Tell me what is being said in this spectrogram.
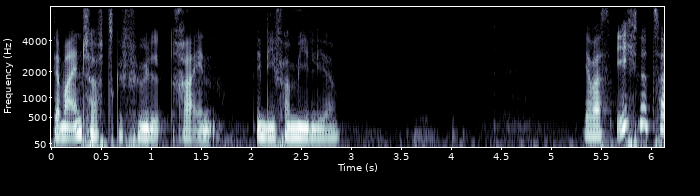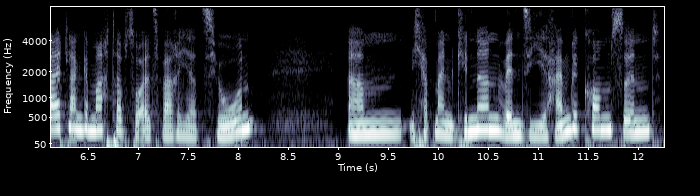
Gemeinschaftsgefühl rein in die Familie. Ja, was ich eine Zeit lang gemacht habe, so als Variation, ähm, ich habe meinen Kindern, wenn sie heimgekommen sind,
